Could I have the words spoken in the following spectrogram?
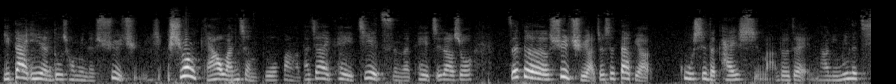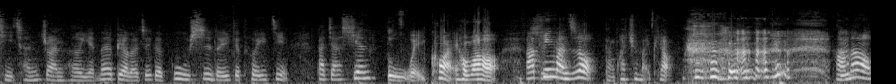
一代艺人杜聪明的序曲，希望给它完整播放，大家也可以借此呢，可以知道说这个序曲啊，就是代表故事的开始嘛，对不对？那里面的起承转合也代表了这个故事的一个推进，大家先睹为快，好不好？然后听完之后，赶快去买票。好，那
